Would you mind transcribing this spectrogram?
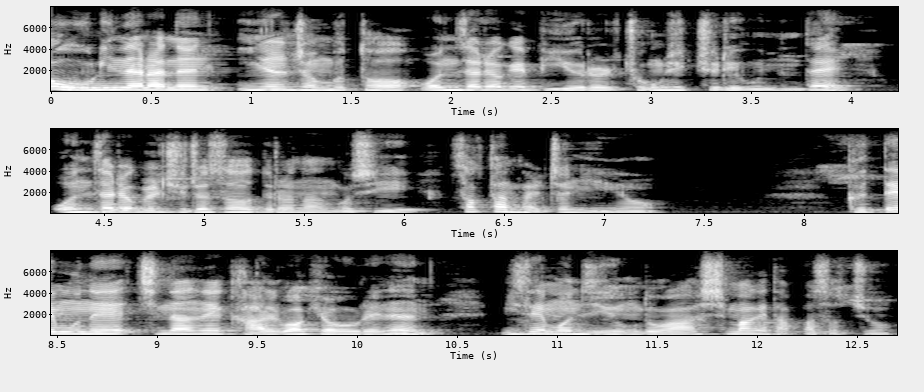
또 우리나라는 2년 전부터 원자력의 비율을 조금씩 줄이고 있는데 원자력을 줄여서 늘어나는 것이 석탄 발전이에요. 그 때문에 지난해 가을과 겨울에는 미세먼지 용도가 심하게 나빴었죠.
